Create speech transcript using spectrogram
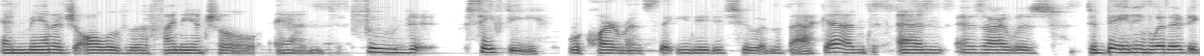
and manage all of the financial and food safety requirements that you needed to in the back end. And as I was debating whether to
